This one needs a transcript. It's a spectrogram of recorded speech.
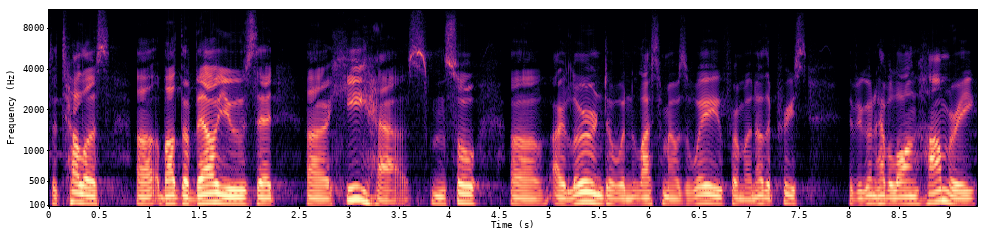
to tell us uh, about the values that uh, he has. And so uh, I learned when last time I was away from another priest, if you're going to have a long homily,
